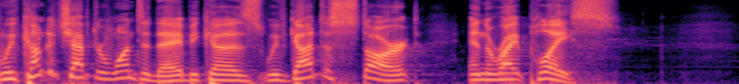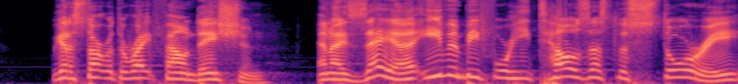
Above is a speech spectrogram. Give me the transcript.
And we've come to chapter 1 today because we've got to start in the right place. We've got to start with the right foundation. And Isaiah, even before he tells us the story,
